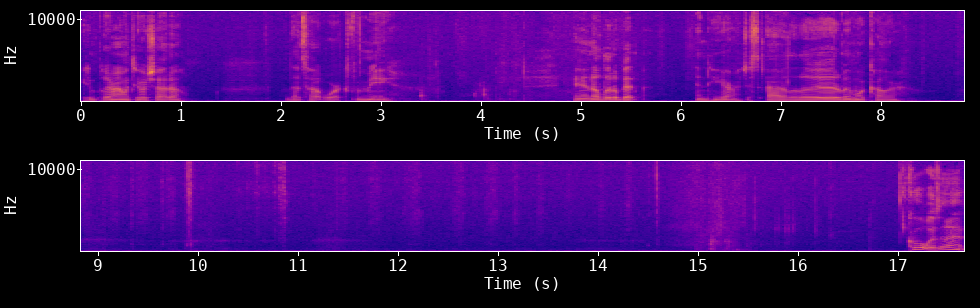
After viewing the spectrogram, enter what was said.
You can play around with your shadow. That's how it worked for me and a little bit in here. Just add a little bit more color. Cool, isn't it?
